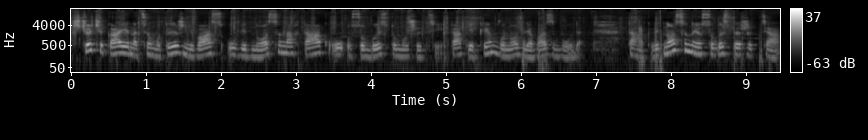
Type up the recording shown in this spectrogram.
Що чекає на цьому тижні вас у відносинах, так, у особистому житті, так, яким воно для вас буде. Так, відносини і особисте життя.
